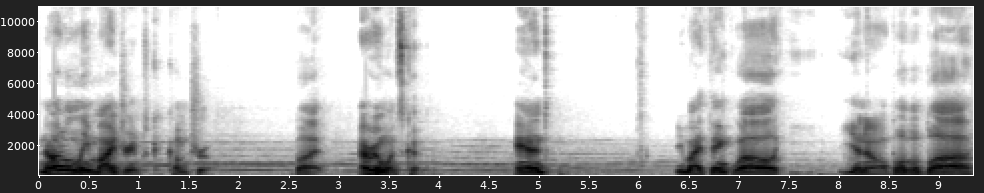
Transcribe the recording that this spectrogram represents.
not only my dreams could come true, but everyone's could. And you might think, well, you know, blah, blah, blah.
